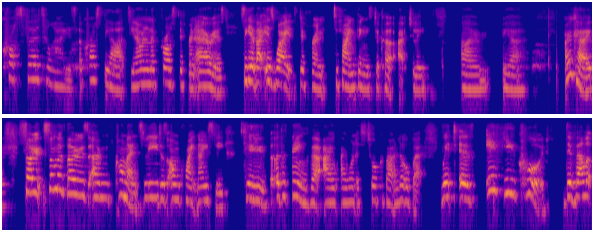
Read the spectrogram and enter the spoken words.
cross fertilize across the arts, you know, and across different areas. So yeah, that is why it's different to find things to cut actually. Um, yeah. Okay, so some of those um, comments lead us on quite nicely to the other thing that I, I wanted to talk about a little bit, which is if you could develop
